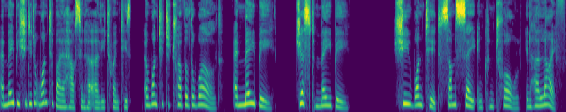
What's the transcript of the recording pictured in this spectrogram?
And maybe she didn't want to buy a house in her early 20s and wanted to travel the world. And maybe, just maybe, she wanted some say and control in her life.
